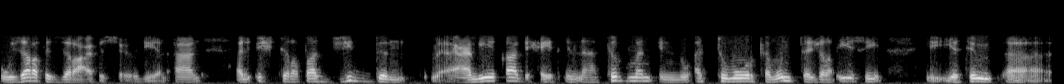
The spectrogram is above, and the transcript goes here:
وزارة الزراعة في السعودية الآن الاشتراطات جدا عميقة بحيث إنها تضمن انه التمور كمنتج رئيسي يتم آه،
